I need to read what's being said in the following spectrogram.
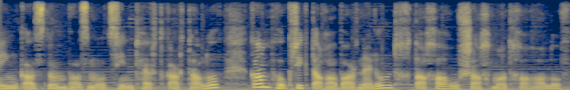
էին կացնում բազմոցին թերթ կարդալով կամ փոքրիկ տաղավարներում թղթախաղ ու շախմատ խաղալով։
